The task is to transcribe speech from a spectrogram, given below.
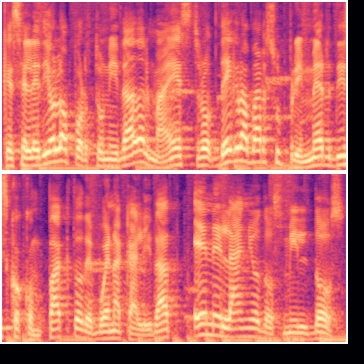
que se le dio la oportunidad al maestro de grabar su primer disco compacto de buena calidad en el año 2002.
